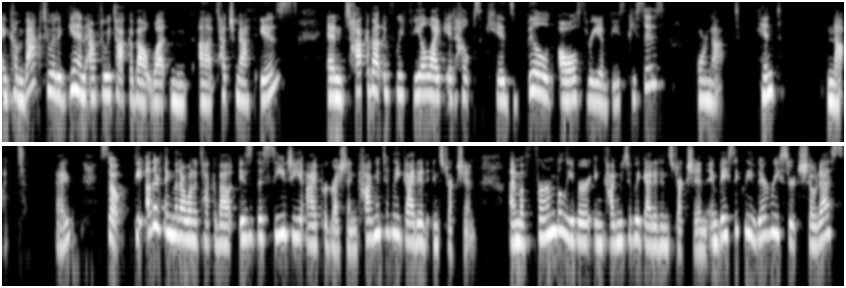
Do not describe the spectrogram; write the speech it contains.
and come back to it again after we talk about what uh, touch math is and talk about if we feel like it helps kids build all three of these pieces or not. Hint, not. Okay, so the other thing that I want to talk about is the CGI progression, cognitively guided instruction. I'm a firm believer in cognitively guided instruction, and basically, their research showed us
